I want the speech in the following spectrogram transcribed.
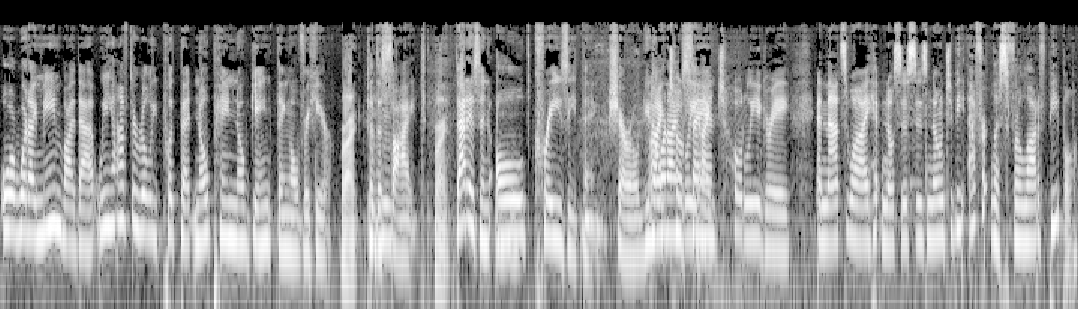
Or what I mean by that, we have to really put that no pain, no gain thing over here. Right. To the mm-hmm. side. Right. That is an mm-hmm. old crazy thing, Cheryl. You know I what totally, I'm saying? I totally agree. And that's why hypnosis is known to be effortless for a lot of people.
